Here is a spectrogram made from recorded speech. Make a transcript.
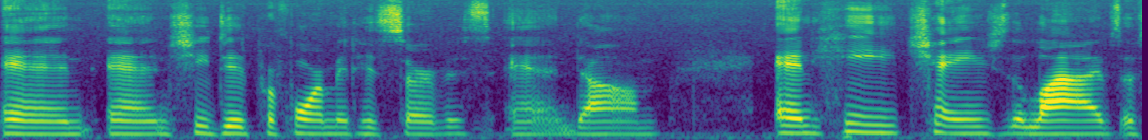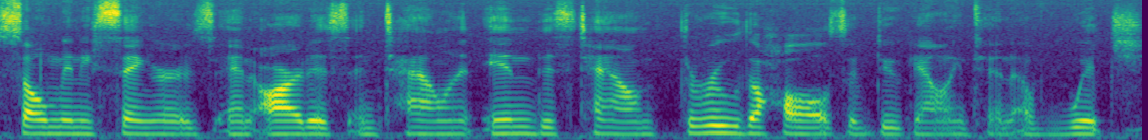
and and she did perform at his service and um, and he changed the lives of so many singers and artists and talent in this town through the halls of Duke Ellington of which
